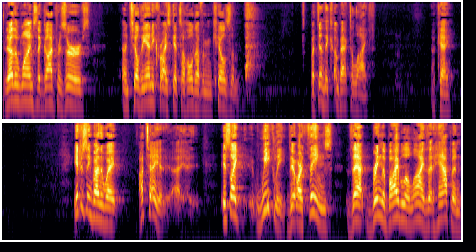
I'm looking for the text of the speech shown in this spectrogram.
they're the ones that God preserves until the Antichrist gets a hold of them and kills them. But then they come back to life. Okay? Interesting, by the way, I'll tell you, it's like weekly there are things that bring the Bible alive that happen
